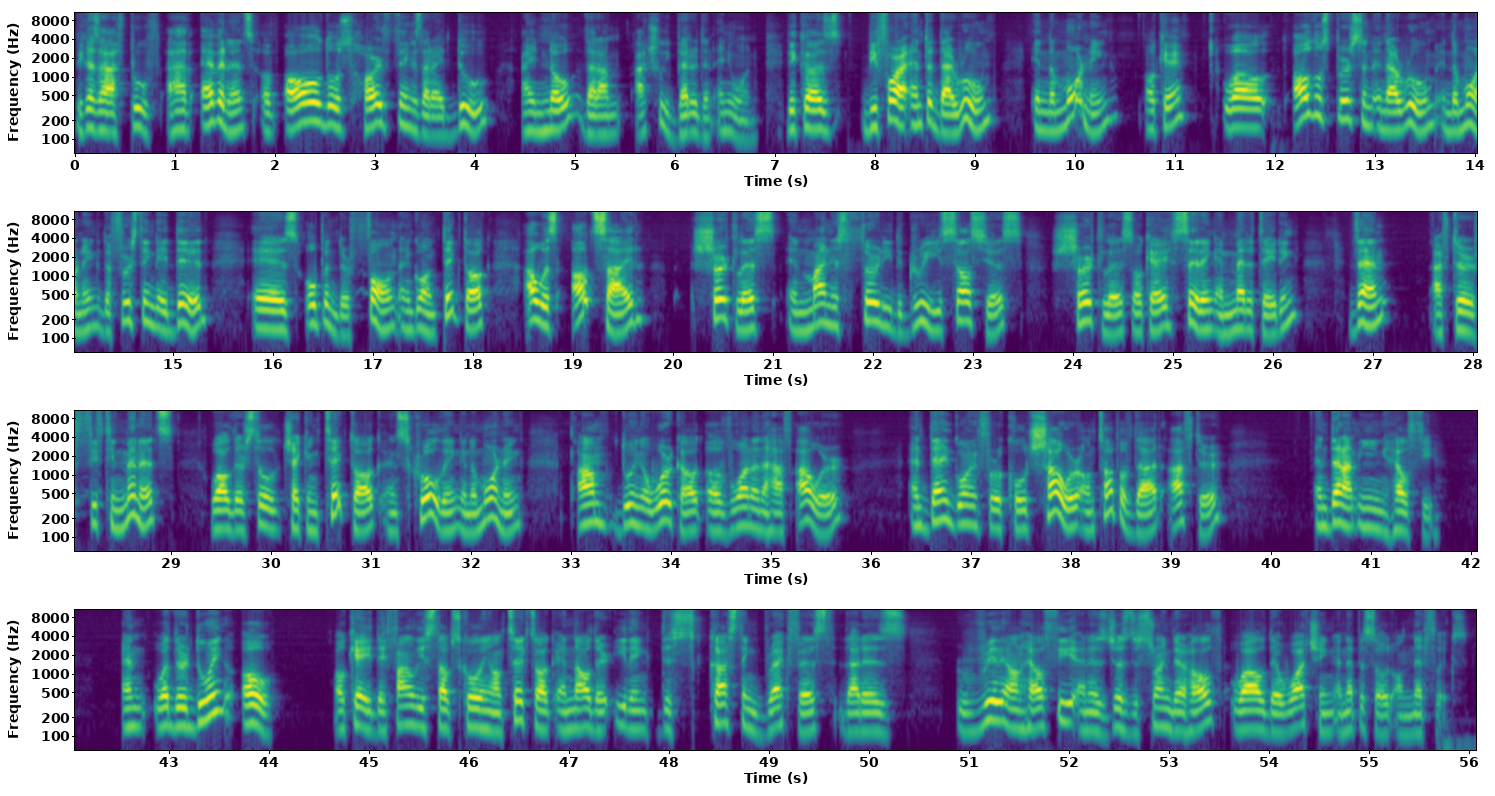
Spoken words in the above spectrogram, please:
because I have proof. I have evidence of all those hard things that I do. I know that I'm actually better than anyone because before I entered that room in the morning, okay, well, all those person in that room in the morning, the first thing they did is open their phone and go on TikTok. I was outside, shirtless in minus 30 degrees Celsius, shirtless, okay, sitting and meditating. Then, after 15 minutes, while they're still checking TikTok and scrolling in the morning, I'm doing a workout of one and a half hour and then going for a cold shower on top of that after, and then I'm eating healthy. And what they're doing, oh, okay, they finally stopped scrolling on TikTok and now they're eating disgusting breakfast that is really unhealthy and is just destroying their health while they're watching an episode on Netflix.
